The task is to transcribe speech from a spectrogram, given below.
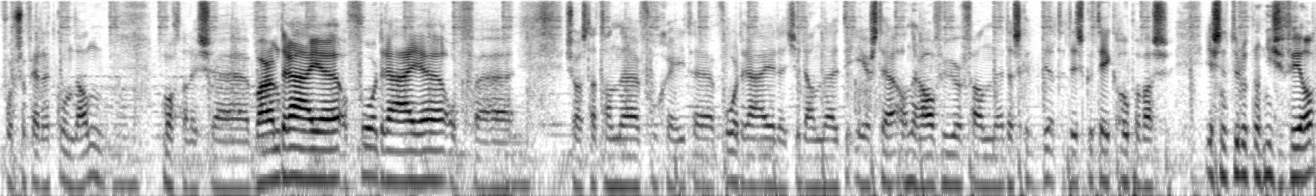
voor zover dat kon dan. Mocht wel eens eh, warm draaien of voordraaien. Of zoals dat dan vroeger heette, voordraaien. Dat je dan de eerste anderhalf uur van dat de discotheek open was. Is natuurlijk nog niet zoveel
